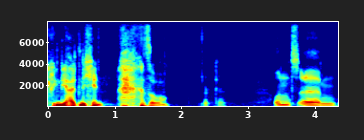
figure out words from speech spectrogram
Kriegen die halt nicht hin. so. Okay. Und ähm,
